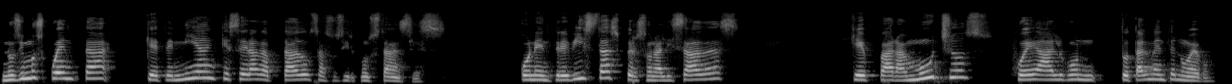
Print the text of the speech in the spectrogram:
Nos dimos cuenta que tenían que ser adaptados a sus circunstancias, con entrevistas personalizadas que para muchos fue algo totalmente nuevo.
